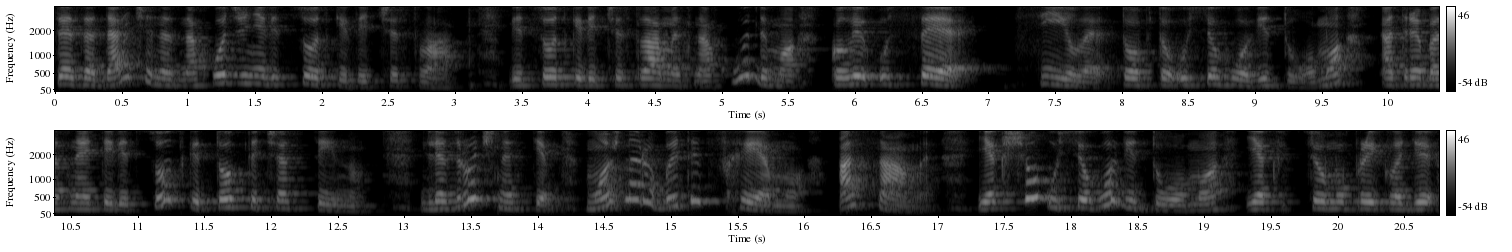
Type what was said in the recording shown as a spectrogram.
Це задача на знаходження відсотків від числа. Відсотки від числа ми знаходимо, коли усе ціле, тобто усього відомо, а треба знайти відсотки, тобто частину. Для зручності можна робити схему, а саме, якщо усього відомо, як в цьому прикладі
